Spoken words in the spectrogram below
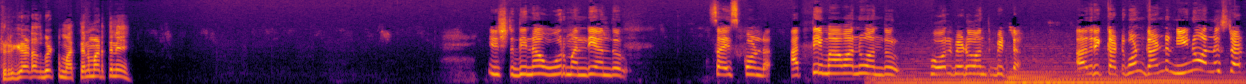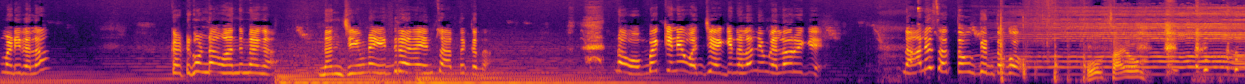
ತಿರ್ಗಾಡೋದ್ ಬಿಟ್ಟು ಮತ್ತೇನ್ ಮಾಡ್ತೀನಿ? ಇಷ್ಟ ದಿನ ಊರ್ ಮಂದಿ ಅಂದ್ರು ಸಹಿಸ್ಕೊಂಡ ಅತ್ತಿ ಮಾವನು ಅಂದ್ರು ಹೋಲ್ ಬಿಡು ಅಂತ ಬಿಟ್ಟ. ಆದ್ರೆ ಕಟ್ಕೊಂಡ್ ಗಂಡ ನೀನು ಅನ್ನ ಸ್ಟಾರ್ಟ್ ಮಾಡಿದಲ್ಲ? ಕಟ್ಕೊಂಡ ಒಂದ್ ಮ್ಯಾಗ ನನ್ ಜೀವನ ಇದ್ರ ಏನ್ ಸಾರ್ಥಕದ? ನಾ ಒಬ್ಬಕ್ಕಿನೇ ವಜ್ಜೆ ಆಗಿನಲ್ಲ ನಿಮ್ಮೆಲ್ಲರಿಗೆ? ನಾನೇ ಸತ್ತು ಹೋಗ್ತೀನಿ ತಗೋ. ಹೋಗ್ ಸಾಯ್. ಹೋಗ್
